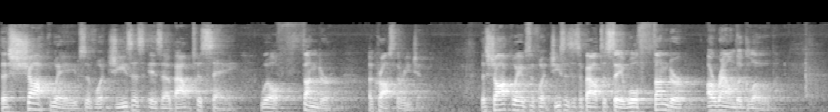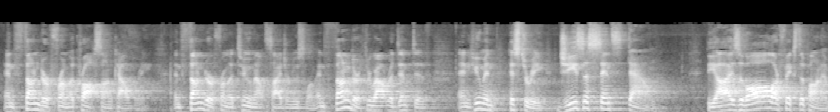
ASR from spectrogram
The shock waves of what Jesus is about to say will thunder across the region. The shock waves of what Jesus is about to say will thunder around the globe and thunder from a cross on Calvary and thunder from a tomb outside Jerusalem, and thunder throughout redemptive and human history. Jesus sits down. The eyes of all are fixed upon him.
